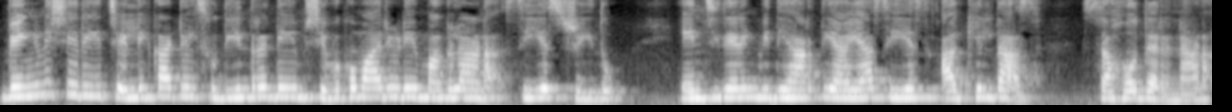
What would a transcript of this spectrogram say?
വെങ്ങിണിശ്ശേരി ചെല്ലിക്കാട്ടിൽ സുധീന്ദ്രന്റെയും ശിവകുമാരിയുടെയും മകളാണ് സി എസ് ശ്രീതു. എഞ്ചിനീയറിംഗ് വിദ്യാർത്ഥിയായ സി എസ് അഖിൽദാസ് സഹോദരനാണ്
